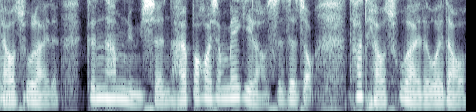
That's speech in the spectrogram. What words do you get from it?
调出来的，跟他们女生，还有包括像 Maggie 老师这种，他调出来的味道。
